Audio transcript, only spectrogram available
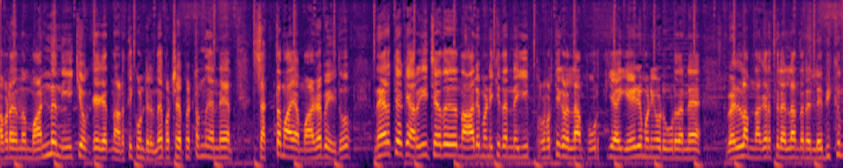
അവിടെ നിന്ന് മണ്ണ് നീക്കിയൊക്കെ നടത്തിക്കൊണ്ടിരുന്നത്. പക്ഷേ പെട്ടെന്ന് തന്നെ ശക്തമായ മഴ പെയ്തു. നേരത്തെയൊക്കെ അറിയിച്ചത് നാല് മണിക്ക് തന്നെ ഈ പ്രവൃത്തികളെല്ലാം പൂർത്തിയായി. ഏഴ് മണിയോടുകൂടി തന്നെ വെള്ളം നഗരത്തിലെല്ലാം തന്നെ ലഭിക്കും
